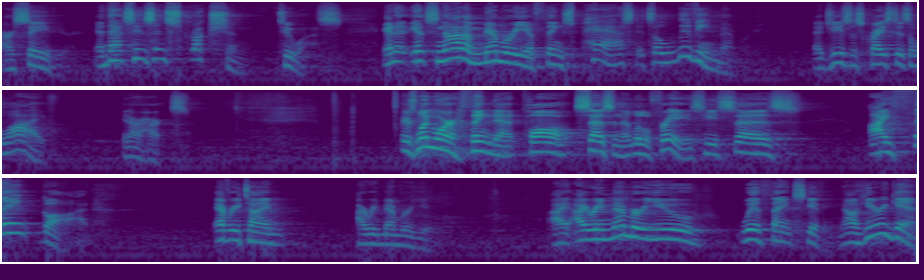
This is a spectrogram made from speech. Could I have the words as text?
our Savior. And that's His instruction to us. And it's not a memory of things past, it's a living memory that Jesus Christ is alive in our hearts. There's one more thing that Paul says in that little phrase. He says, I thank God every time I remember you. I, I remember you with thanksgiving. Now, here again,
